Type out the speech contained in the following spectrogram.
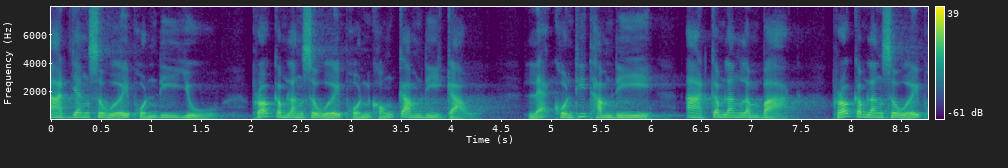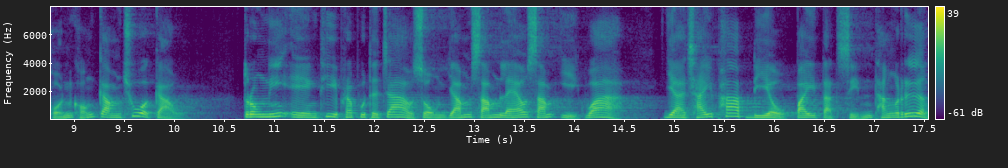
อาจยังเสวยผลดีอยู่ เพราะกำลังเสวยผลของกรรมดีเก่า และคนที่ทำดีอาจกำลังลำบาก เพราะกำลังเสวยผลของกรรมชั่วเก่า ตรงนี้เองที่พระพุทธเจ้าทรงย้ำซ้ำแล้วซ้ำอีกว่า อย่าใช้ภาพเดียวไปตัดสินทั้งเรื่อง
